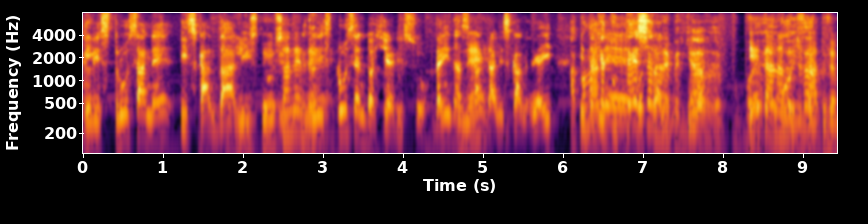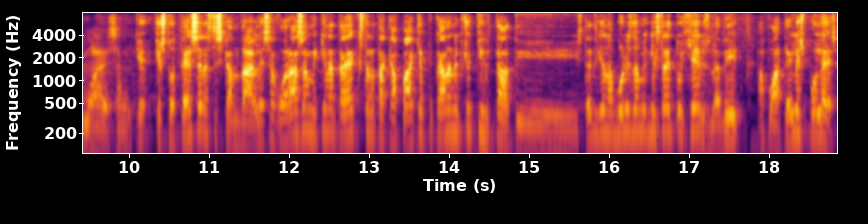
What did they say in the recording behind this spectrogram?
γλιστρούσανε οι σκανδάλοι. Γλιστρούσανε, ναι. Γλιστρούσαν το χέρι σου. Δεν ήταν ναι. σκανδάλοι, σκανδάλοι. Δηλαδή, Ακόμα και του 4 ρε παιδιά. Ναι. Και τα αναλογικά είχα... του δεν μου άρεσαν. Και, και στο 4 στις σκανδάλες αγοράζαμε εκείνα τα έξτρα τα καπάκια που κάνανε πιο κυρτά τις τέτοιες για να μπορείς να μην γλιστράει το χέρι σου. Δηλαδή από ατέλειες πολλές.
